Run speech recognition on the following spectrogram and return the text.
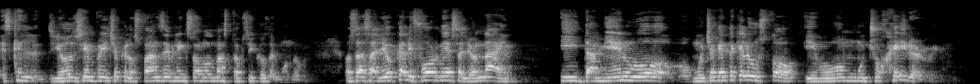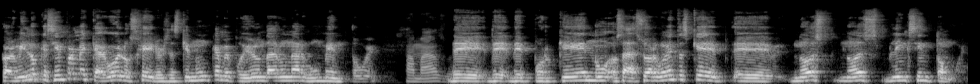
es que yo siempre he dicho que los fans de Blink son los más tóxicos del mundo, O sea, salió California, salió Nine y también hubo mucha gente que le gustó y hubo mucho hater, güey. Para mí lo que siempre me cagó de los haters es que nunca me pudieron dar un argumento, güey. Jamás. De, de, de, por qué no, o sea, su argumento es que eh, no, es, no es Blink sin Tom, güey.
